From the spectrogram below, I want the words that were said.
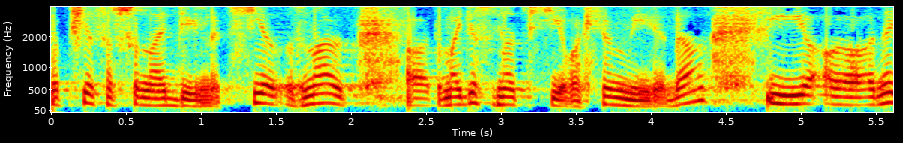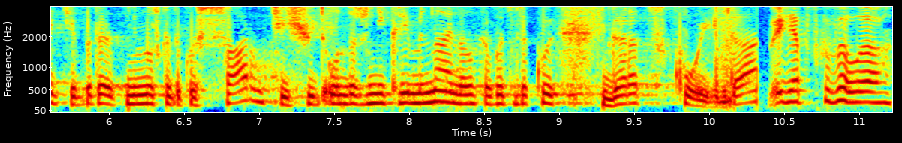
вообще совершенно отдельная. Все знают, а, там Одессу знают все во всем мире, да. И, а, знаете, вот этот немножко такой шарм чуть-чуть, он даже не криминальный, он какой-то такой городской, да. я б сказала,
